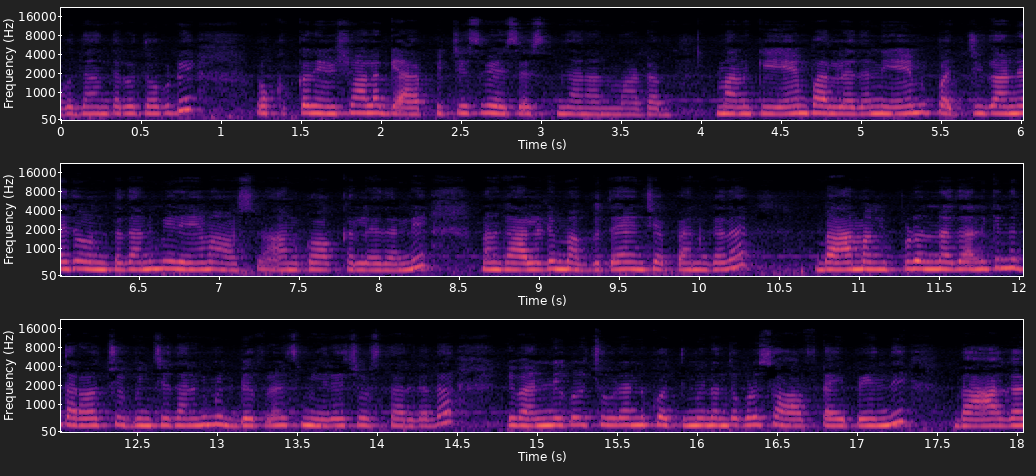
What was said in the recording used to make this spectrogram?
ఒకదాని తర్వాత ఒకటి ఒక్కొక్క నిమిషం అలా గ్యాప్ ఇచ్చేసి వేసేస్తున్నాను అనమాట మనకి ఏం పర్లేదండి. ఏమి పచ్చిగా అనేది ఉంటుందని మీరు ఏం అవసరం అనుకోక్కర్లేదండి. మనకి ఆల్రెడీ మగ్గుతాయని చెప్పాను కదా. బాగా మాకు ఇప్పుడు ఉన్నదానికి నేను తర్వాత చూపించేదానికి మీకు డిఫరెన్స్ మీరే చూస్తారు కదా. ఇవన్నీ కూడా చూడండి కొత్తిమీర అంతా కూడా సాఫ్ట్ అయిపోయింది. బాగా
